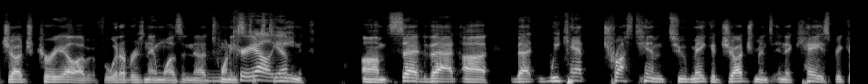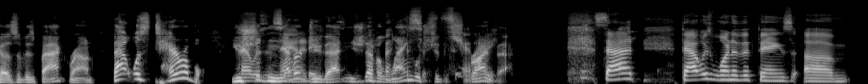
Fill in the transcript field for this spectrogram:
judge curiel uh, for whatever his name was in uh, 2016 mm, Curiel, yep. um, said that uh, that we can't trust him to make a judgment in a case because of his background. That was terrible. You that should never do that, and you should have a language to describe that. That that was one of the things um,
